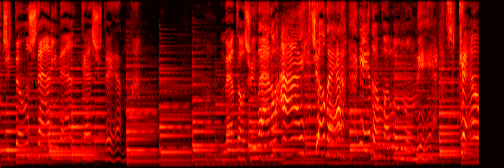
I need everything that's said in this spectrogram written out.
嫉妬したりなんかして目としらの愛情で挑まるのに世間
